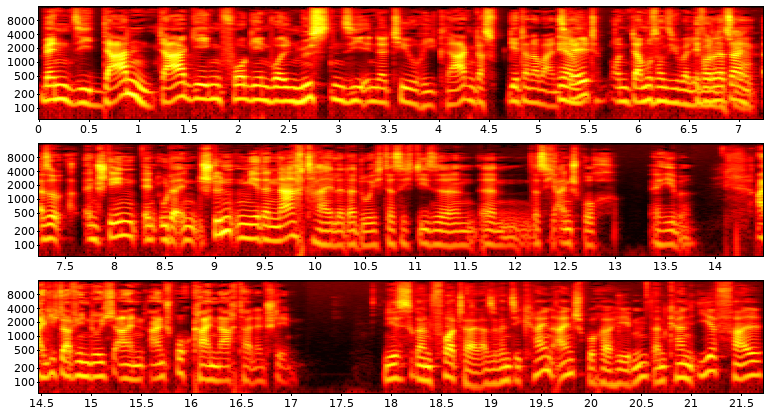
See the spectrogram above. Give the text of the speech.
wenn Sie dann dagegen vorgehen wollen, müssten Sie in der Theorie klagen. Das geht dann aber ins ja. Geld und da muss man sich überlegen. Ich wollte gerade sagen, also entstehen oder entstünden mir denn Nachteile dadurch, dass ich diese, ähm, dass ich Einspruch erhebe? Eigentlich darf Ihnen durch einen Einspruch kein Nachteil entstehen. Nee, ist sogar ein Vorteil. Also wenn Sie keinen Einspruch erheben, dann kann Ihr Fall,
